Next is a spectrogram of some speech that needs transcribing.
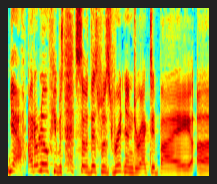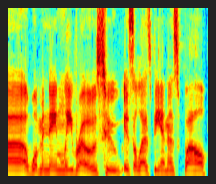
yeah, I don't know if he was. So this was written and directed by uh, a woman named Lee Rose, who is a lesbian as well.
